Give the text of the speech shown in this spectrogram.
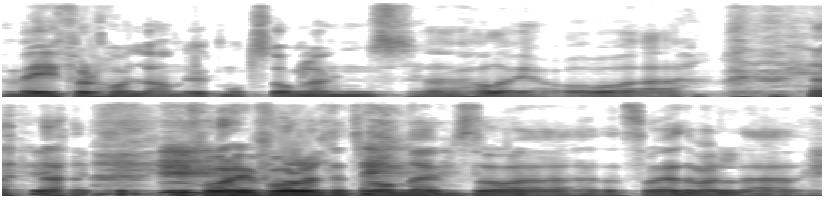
veiforholdene ut mot Stonglandshalvøya. Og eh, i, for, i forhold til Trondheim så, eh, så er det vel eh,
